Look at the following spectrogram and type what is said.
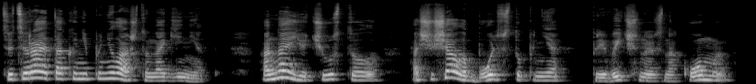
Тетя Рая так и не поняла, что ноги нет. Она ее чувствовала, ощущала боль в ступне, привычную, знакомую.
